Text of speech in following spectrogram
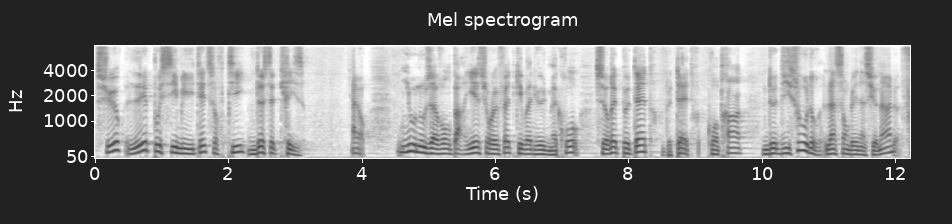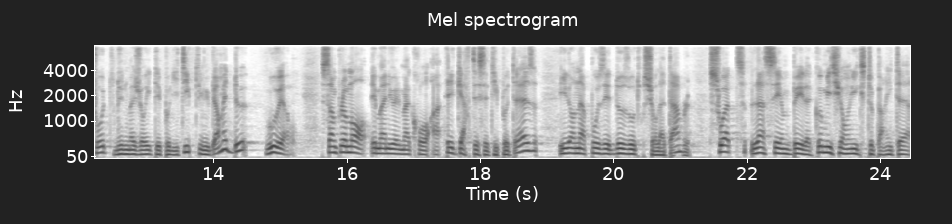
sur les possibilités de sortie de cette crise. Alors, nous, nous avons parié sur le fait qu'Emmanuel Macron serait peut-être, peut-être contraint de dissoudre l'Assemblée nationale, faute d'une majorité politique qui lui permette de gouverner. Simplement, Emmanuel Macron a écarté cette hypothèse, il en a posé deux autres sur la table, soit la CMP, la commission mixte paritaire,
